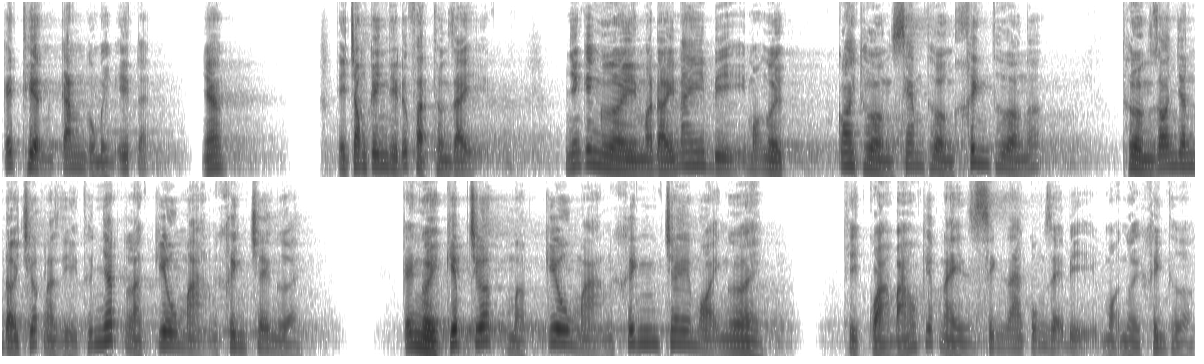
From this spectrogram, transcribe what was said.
Cái thiện căn của mình ít đấy nhé thì trong kinh thì đức phật thường dạy những cái người mà đời nay bị mọi người coi thường xem thường khinh thường á, thường do nhân đời trước là gì? Thứ nhất là kiêu mạn khinh chê người. Cái người kiếp trước mà kiêu mạn khinh chê mọi người thì quả báo kiếp này sinh ra cũng dễ bị mọi người khinh thường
